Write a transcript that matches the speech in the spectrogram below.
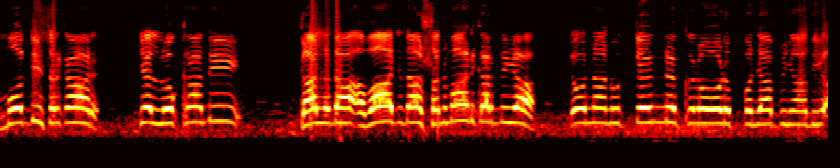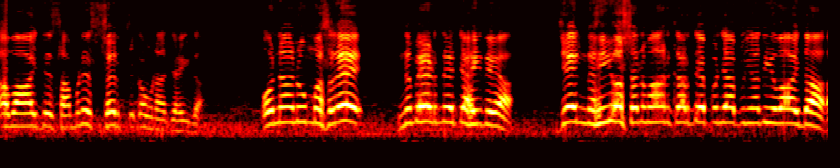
ਮੋਦੀ ਸਰਕਾਰ, ਜੇ ਲੋਕਾਂ ਦੀ ਗੱਲ ਦਾ, ਆਵਾਜ਼ ਦਾ ਸਨਮਾਨ ਕਰਦੀ ਆ, ਤੇ ਉਹਨਾਂ ਨੂੰ 3 ਕਰੋੜ ਪੰਜਾਬੀਆਂ ਦੀ ਆਵਾਜ਼ ਦੇ ਸਾਹਮਣੇ ਸਿਰ ਝੁਕਾਉਣਾ ਚਾਹੀਦਾ। ਉਹਨਾਂ ਨੂੰ ਮਸਲੇ ਨਿਬੇੜਨੇ ਚਾਹੀਦੇ ਆ। ਜੇ ਨਹੀਂ ਉਹ ਸਨਮਾਨ ਕਰਦੇ ਪੰਜਾਬੀਆਂ ਦੀ ਆਵਾਜ਼ ਦਾ,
